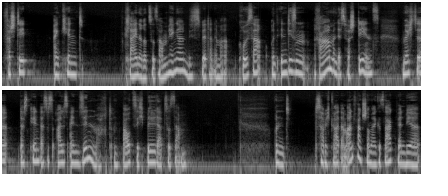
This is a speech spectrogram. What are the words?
versteht ein Kind kleinere Zusammenhänge, dieses wird dann immer größer und in diesem Rahmen des Verstehens möchte das Kind, dass es alles einen Sinn macht und baut sich Bilder zusammen. Und das habe ich gerade am Anfang schon mal gesagt, wenn wir,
